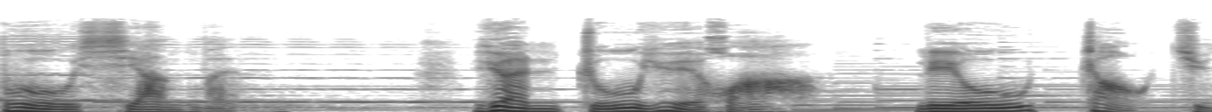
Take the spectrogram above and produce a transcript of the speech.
不相闻，愿逐月华流照君。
